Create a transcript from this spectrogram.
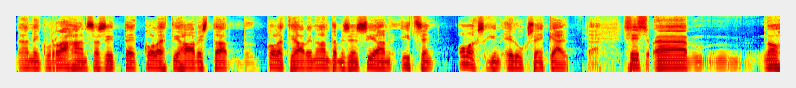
nämä niin kuin rahansa sitten kolehtihaavista, kolehtihaavin antamisen sijaan itse omaksikin edukseen käyttää? Siis, äh, no,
